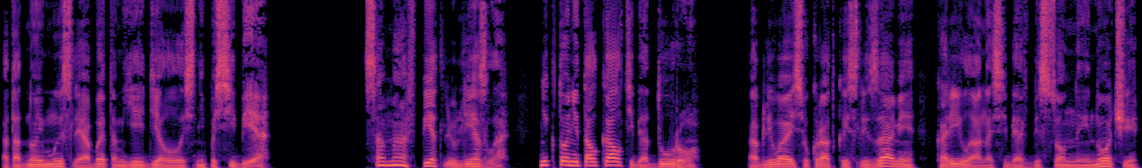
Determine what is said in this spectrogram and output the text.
От одной мысли об этом ей делалось не по себе. «Сама в петлю лезла. Никто не толкал тебя, дуру». Обливаясь украдкой слезами, корила она себя в бессонные ночи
